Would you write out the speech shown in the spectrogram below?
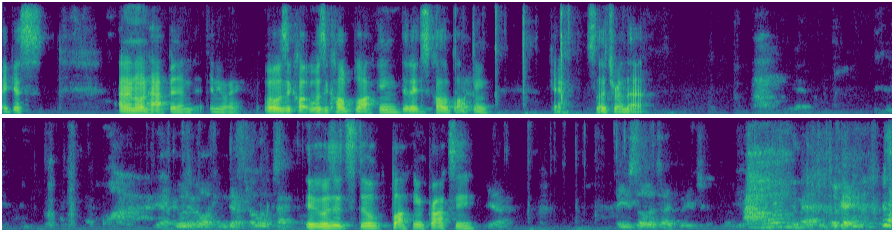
I guess I don't know what happened. Anyway, what was it called? Was it called blocking? Did I just call it blocking? Okay, so let's run that. Yeah, it was still a dashboards. It was it still blocking proxy? Yeah. And you still have a typo. Oh, you Okay, so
